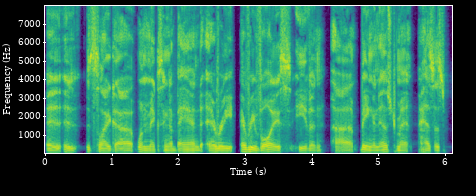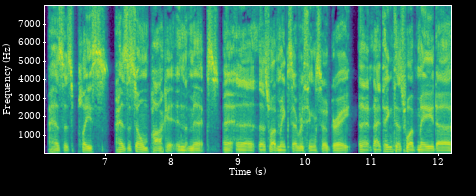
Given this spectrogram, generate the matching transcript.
it, it's like uh, when mixing a band, every every voice, even uh, being an instrument, has its has its place, has its own pocket in the mix. And uh, that's what makes everything so great. And I think that's what made uh,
